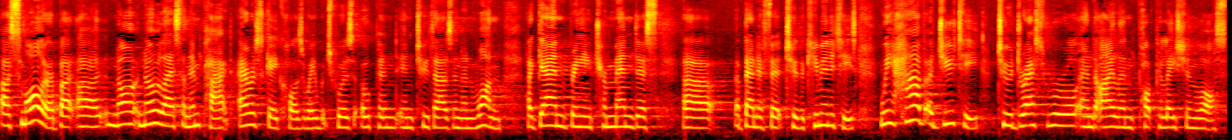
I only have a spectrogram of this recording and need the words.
a uh, smaller but uh, no, no less an impact, Eriskay Causeway, which was opened in 2001, again bringing tremendous uh, a benefit to the communities. We have a duty to address rural and island population loss.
